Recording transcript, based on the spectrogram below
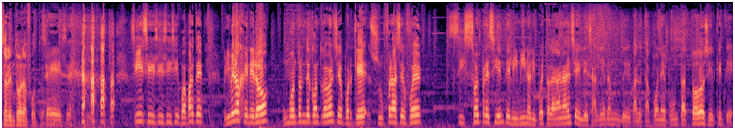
Salen todas las fotos. Sí, sí. sí, sí, sí, sí, sí. Pues aparte, primero generó un montón de controversia porque su frase fue: Si soy presidente, elimino el impuesto a la ganancia y le salieron de, a los tapones de punta todos. Y que, que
